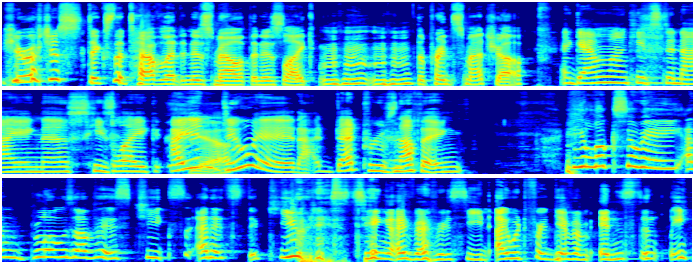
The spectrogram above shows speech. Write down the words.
Hero just sticks the tablet in his mouth and is like, mm-hmm, mm-hmm, the prints match up. And Gammamon keeps denying this. He's like, I didn't Yeah. do it. I- That proves nothing. He looks away and blows up his cheeks, and it's the cutest thing I've ever seen. I would forgive him instantly.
